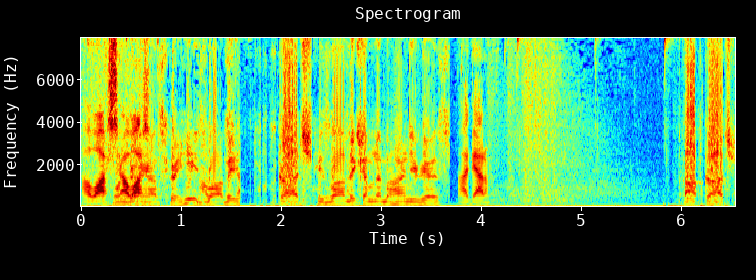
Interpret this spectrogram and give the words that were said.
I'll watch. One I'll watch. on squeaky. He's lobby. Gotch. He's lobby coming in behind you guys. I got him. Op Gotch.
